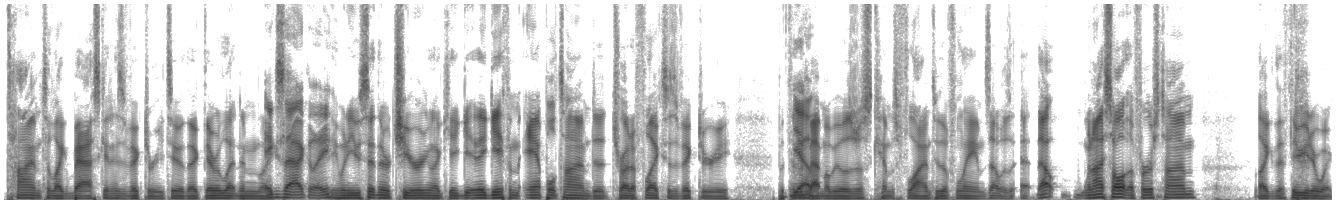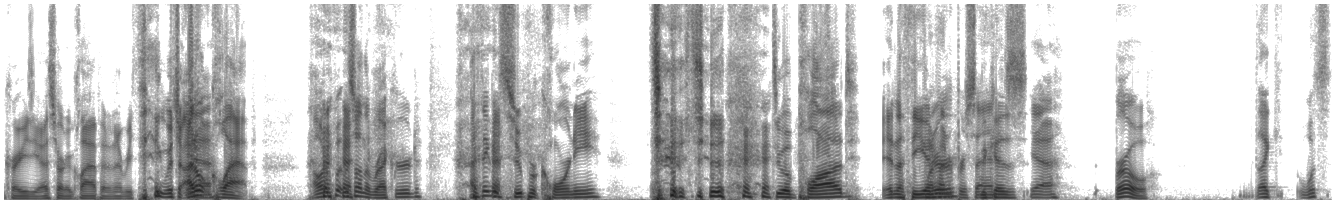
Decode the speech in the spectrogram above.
time to like bask in his victory too. Like they were letting him like exactly. when he was sitting there cheering, like he, they gave him ample time to try to flex his victory. But then Yep. the Batmobile just comes flying through the flames. That was that when I saw it the first time, like the theater went crazy. I started clapping and everything, which I Yeah. don't clap. I want to put this on the record. I think it's super corny to, to, to applaud in a theater 100%. because, Yeah. bro, like, what's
